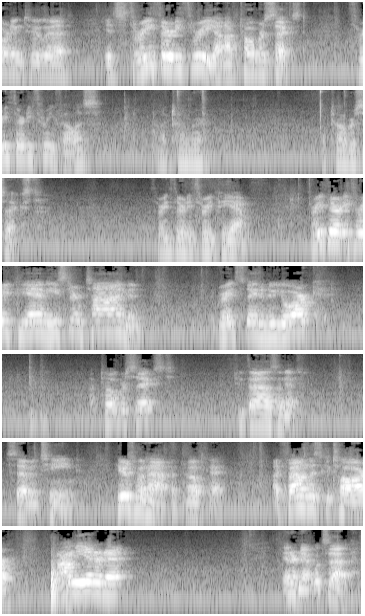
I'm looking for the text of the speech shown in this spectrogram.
according to, uh, it's 3.33 on October 6th. 3.33, fellas. October, October 6th. 3.33 p.m. 3.33 p.m. Eastern Time in the great state of New York. October 6th, 2017. Here's what happened. Okay. I found this guitar on the internet. Internet, what's that?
